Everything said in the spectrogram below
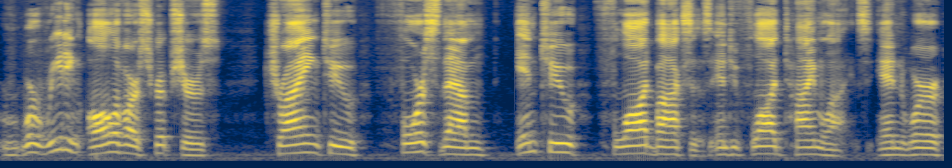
we're reading all of our scriptures trying to force them into flawed boxes, into flawed timelines. And we're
